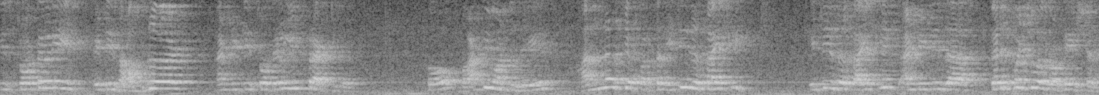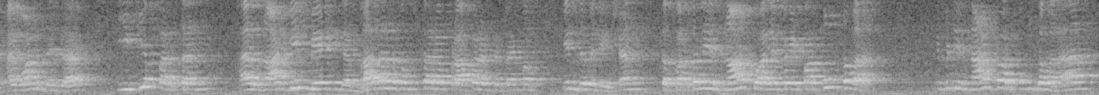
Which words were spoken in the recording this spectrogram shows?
is totally, it is absurd and it is totally impractical. So what we want to say is, unless a person, it is a cyclic, it is a cyclic and it is a perpetual rotation. I want to say that if a person has not been made Garbhadana Samskara proper at the time of insemination, the person is not qualified for Pumsavana. If it is not for Pumsavana,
